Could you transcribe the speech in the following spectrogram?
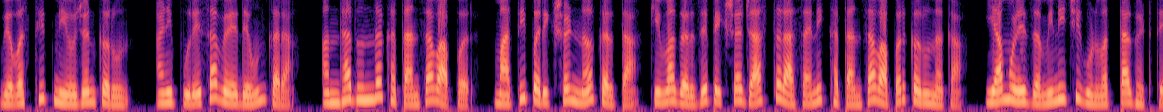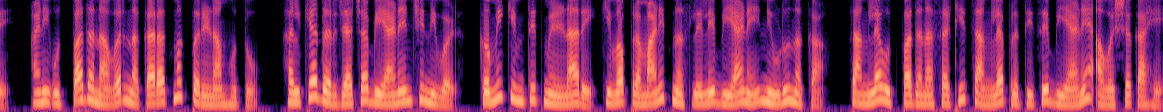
व्यवस्थित नियोजन करून आणि पुरेसा वेळ देऊन करा. अंधाधुंद खतांचा वापर. माती परीक्षण न करता किंवा गरजेपेक्षा जास्त रासायनिक खतांचा वापर करू नका. यामुळे जमिनीची गुणवत्ता घटते आणि उत्पादनावर नकारात्मक परिणाम होतो. हलक्या दर्जाच्या बियाण्यांची निवड. कमी किमतीत मिळणारे किंवा प्रमाणित नसलेले बियाणे निवडू नका. चांगल्या उत्पादनासाठी चांगल्या प्रतीचे बियाणे आवश्यक आहे.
